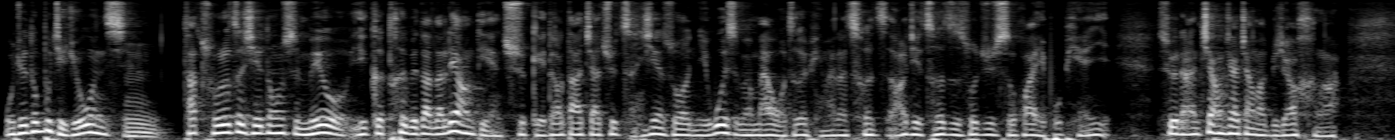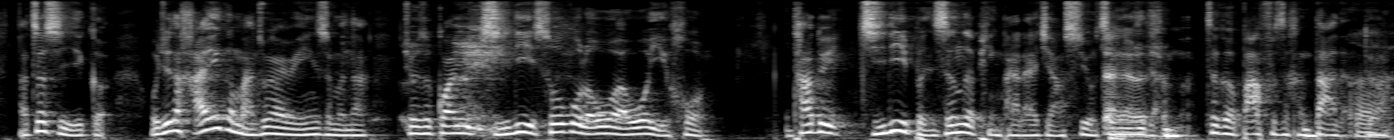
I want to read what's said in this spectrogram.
我觉得都不解决问题。嗯，它除了这些东西，没有一个特别大的亮点去给到大家去呈现说你为什么买我这个品牌的车子，而且车子说句实话也不便宜，虽然降价降的比较狠啊。那这是一个，我觉得还有一个蛮重要原因是什么呢？就是关于吉利收购了沃尔沃以后，它对吉利本身的品牌来讲是有争议的这个 buff 是很大的，对吧？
